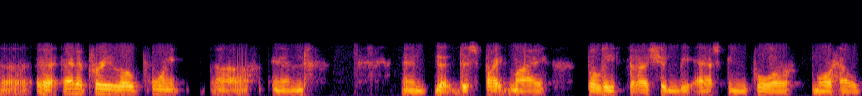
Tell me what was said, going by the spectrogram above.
uh, at a pretty low point, uh, and and d- despite my belief that I shouldn't be asking for more help,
